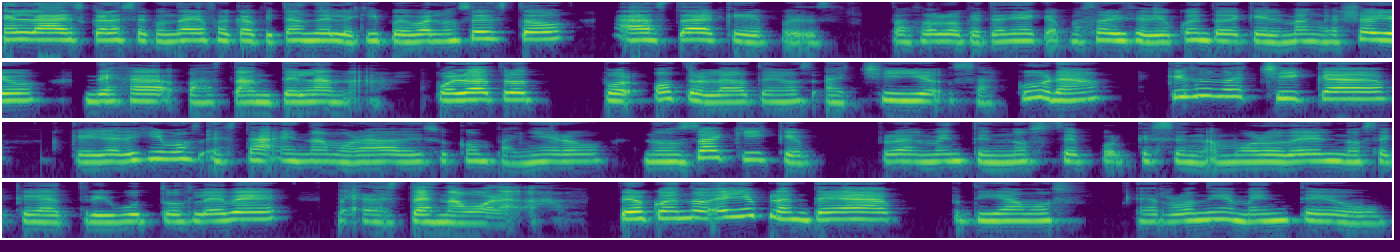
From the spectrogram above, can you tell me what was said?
en la escuela secundaria fue capitán del equipo de baloncesto hasta que pues pasó lo que tenía que pasar y se dio cuenta de que el manga shoyo deja bastante lana. Por otro, por otro lado tenemos a Chiyo Sakura, que es una chica que ya dijimos está enamorada de su compañero Nozaki, que realmente no sé por qué se enamoró de él, no sé qué atributos le ve, pero está enamorada. Pero cuando ella plantea, digamos, erróneamente o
